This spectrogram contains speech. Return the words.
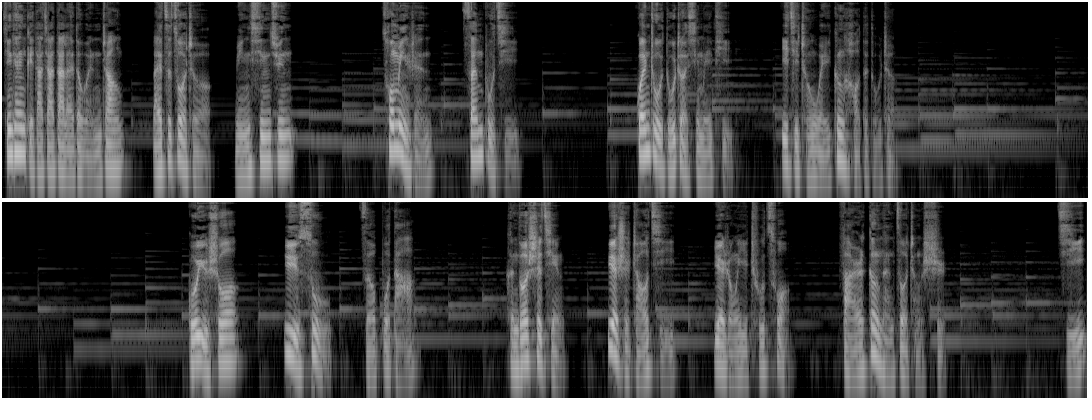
今天给大家带来的文章来自作者明心君。聪明人三不急。关注读者新媒体，一起成为更好的读者。古语说：“欲速则不达。”很多事情，越是着急，越容易出错，反而更难做成事。急，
